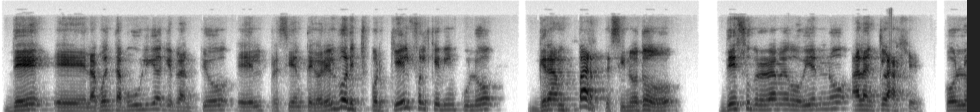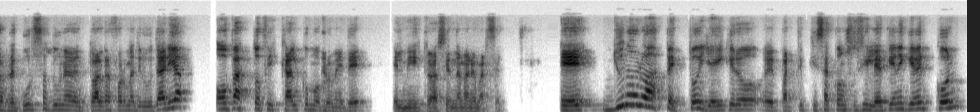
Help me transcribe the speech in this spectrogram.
de eh, la cuenta pública que planteó el presidente Gabriel Boric, porque él fue el que vinculó gran parte, si no todo, de su programa de gobierno al anclaje con los recursos de una eventual reforma tributaria o pacto fiscal, como promete el ministro de Hacienda, Manuel Marcel. Eh, y uno de los aspectos, y ahí quiero partir quizás con Cecilia, tiene que ver con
